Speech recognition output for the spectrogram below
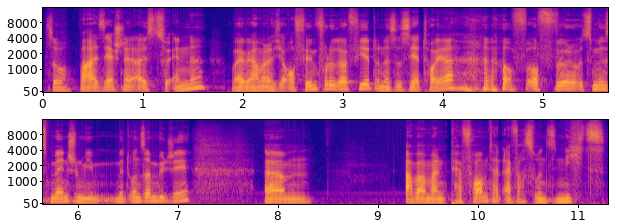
So, war sehr schnell alles zu Ende, weil wir haben natürlich auch auf Film fotografiert und das ist sehr teuer, auf, auf zumindest Menschen wie mit unserem Budget. Ähm, aber man performt halt einfach so ins Nichts.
